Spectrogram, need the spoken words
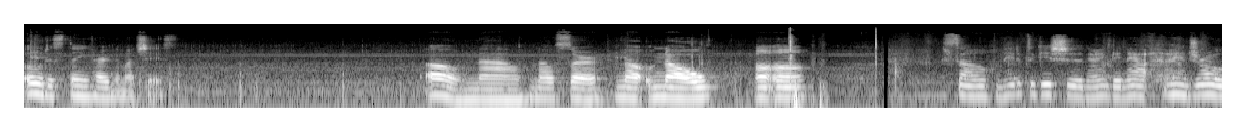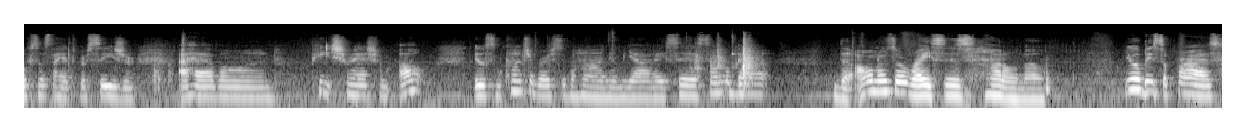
Oh, this thing hurting in my chest. Oh no, no sir. No, no. Uh-uh. So I'm headed to get sugar. I ain't been out. I ain't drove since I had the procedure. I have on peach smash from Alt. There was some controversy behind them, y'all. They said something about the owners of races. I don't know. You'll be surprised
